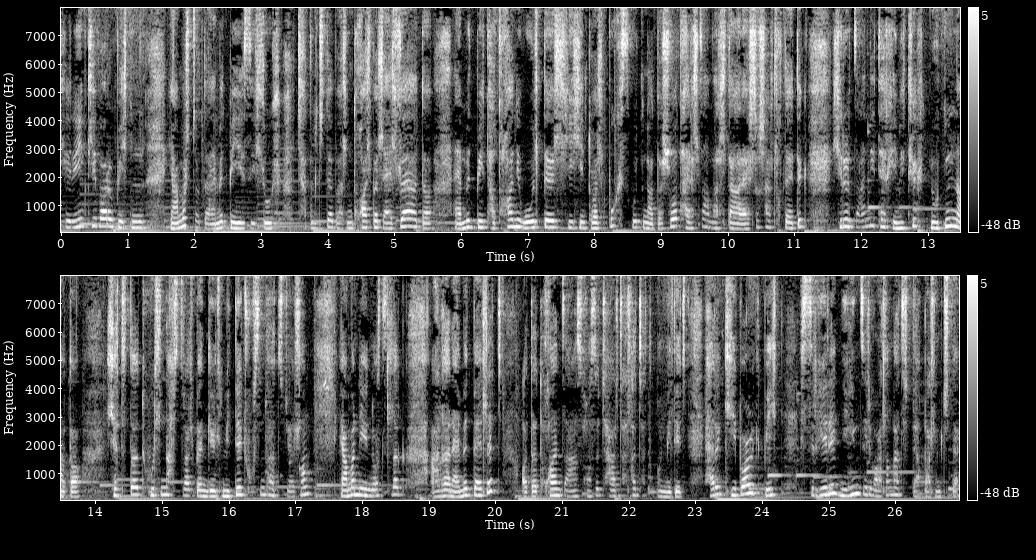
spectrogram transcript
Тэгэхээр энэ киборг биет нь ямар ч одоо амьд биеэс илүү их чадамжтай болон тухайлбал альваа одоо амьд бие тодорхой нэг үйлдэл хийхийн тулд бүх хэсгүүд нь одоо шууд харилцан хамааралтайгаар ажиллах шаардлагатай байдаг. Хэрвээ зааны тарих нэтгэх нүд нь одоо хятадд хүлэн австрал байна гэвэл мэдээж хүсэн тооцож ойлгоно. Ямар нэгэн нууцлаг аргаар амьд байлаж одоо тухайн заан сонсож харж алхаж чадахгүй мэдээж харин киборг биет эсэргээрээ нэгэн зэрэг олон газартай боломжтой.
